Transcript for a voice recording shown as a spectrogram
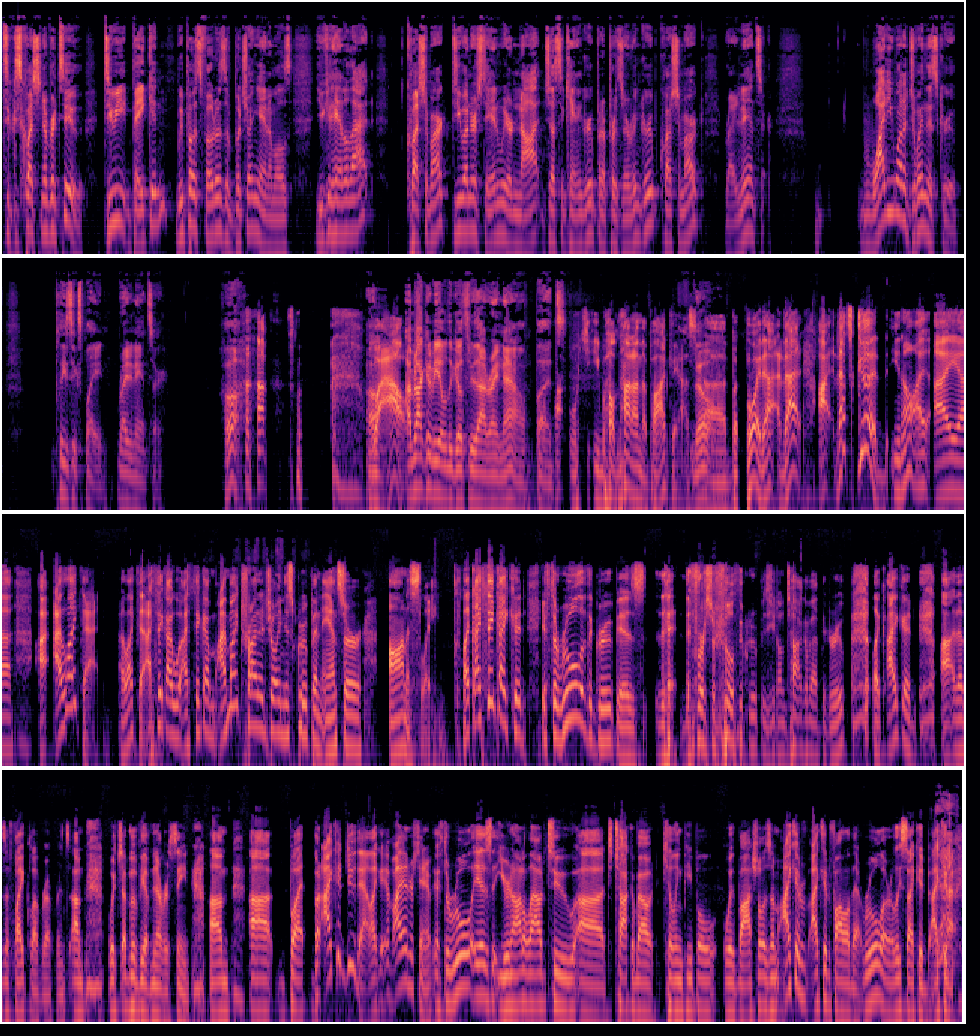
Question number two: Do you eat bacon? We post photos of butchering animals. You can handle that. Question mark. Do you understand we are not just a canning group, but a preserving group? Question mark. Write an answer. why do you want to join this group? Please explain. Write an answer. Huh. wow. I'm not going to be able to go through that right now, but Uh, well, not on the podcast. No. Uh, but boy, that that I, that's good. You know, I I, uh, I I like that. I like that. I think I w- I think I'm, I might try to join this group and answer honestly. Like I think I could if the rule of the group is the, the first rule of the group is you don't talk about the group. Like I could uh, that's a Fight Club reference, um, which a movie I've never seen. Um, uh, but but I could do that. Like if I understand if, if the rule is that you're not allowed to uh, to talk about killing people with botulism, I could I could follow that rule, or at least I could I Yeah. could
